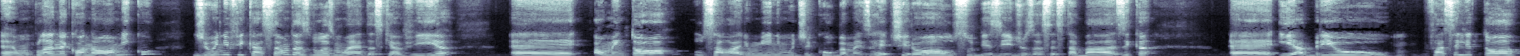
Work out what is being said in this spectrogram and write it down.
é, um plano econômico de unificação das duas moedas que havia, é, aumentou o salário mínimo de Cuba, mas retirou os subsídios à cesta básica é, e abriu, facilitou,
